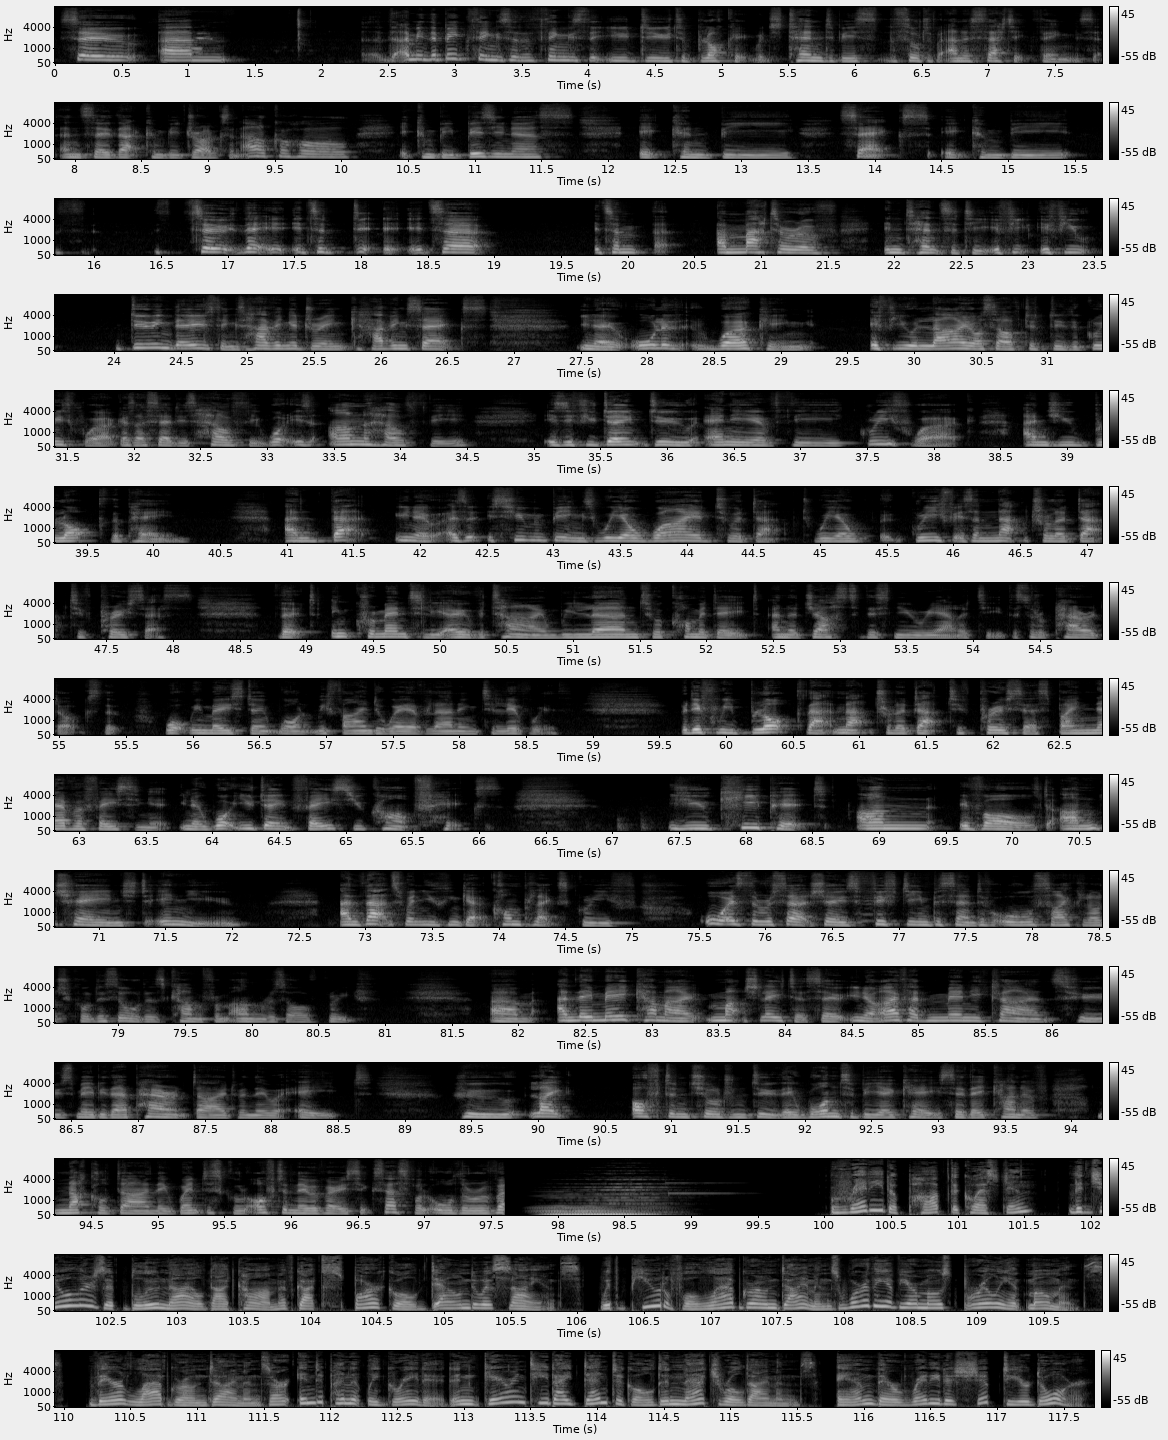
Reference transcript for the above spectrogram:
so um I mean, the big things are the things that you do to block it, which tend to be the sort of anesthetic things. And so that can be drugs and alcohol, it can be busyness, it can be sex, it can be. So it's a it's a it's a a matter of intensity. If you if you doing those things, having a drink, having sex, you know, all of working if you allow yourself to do the grief work, as I said, is healthy. What is unhealthy is if you don't do any of the grief work and you block the pain. And that, you know, as, as human beings, we are wired to adapt. We are grief is a natural adaptive process that incrementally over time we learn to accommodate and adjust to this new reality, the sort of paradox that what we most don't want, we find a way of learning to live with. But if we block that natural adaptive process by never facing it, you know, what you don't face, you can't fix. You keep it unevolved, unchanged in you. And that's when you can get complex grief. Or, as the research shows, 15% of all psychological disorders come from unresolved grief. Um, and they may come out much later. So, you know, I've had many clients whose maybe their parent died when they were eight, who, like often children do, they want to be okay. So they kind of knuckled down, they went to school. Often they were very successful, or the reverse. Ready to pop the question? The jewelers at Bluenile.com have got sparkle down to a science with beautiful lab grown diamonds worthy of your most brilliant moments. Their lab grown diamonds are independently graded and guaranteed identical to natural diamonds, and they're ready to ship to your door.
